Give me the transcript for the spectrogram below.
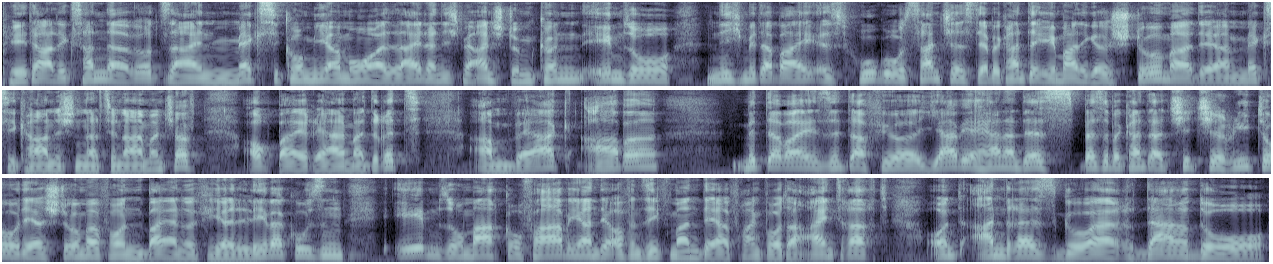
Peter Alexander wird sein Mexico Mi Amor leider nicht mehr anstimmen können. Ebenso nicht mit dabei ist Hugo Sanchez, der bekannte ehemalige Stürmer der mexikanischen Nationalmannschaft, auch bei Real Madrid am Werk. Aber mit dabei sind dafür Javier Hernandez, besser bekannt als Chicharito, der Stürmer von Bayern 04 Leverkusen, ebenso Marco Fabian, der Offensivmann der Frankfurter Eintracht und Andres Guardardo.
